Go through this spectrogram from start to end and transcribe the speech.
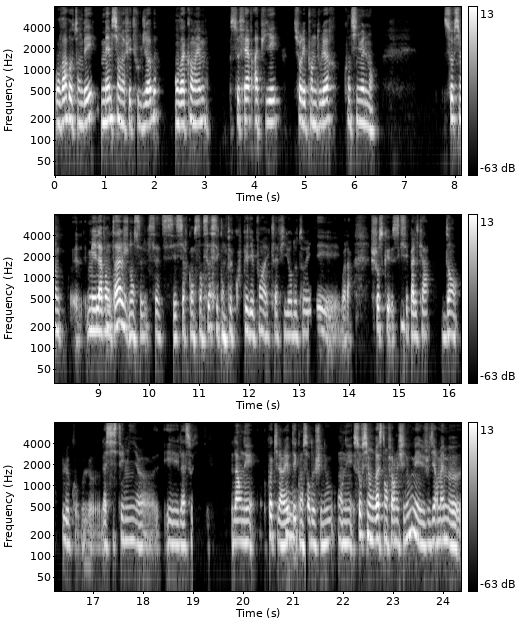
on va retomber, même si on a fait tout le job, on va quand même se faire appuyer sur les points de douleur continuellement. Sauf si on... Mais Mmh. l'avantage dans ces circonstances-là, c'est qu'on peut couper les points avec la figure d'autorité. Voilà. Chose que ce qui n'est pas le cas dans le, la systémie euh, et la société. Là, on est, quoi qu'il arrive, dès Mmh. qu'on sort de chez nous, on est, sauf si on reste enfermé chez nous, mais je veux dire même, euh,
